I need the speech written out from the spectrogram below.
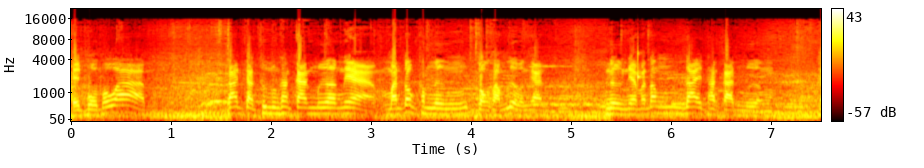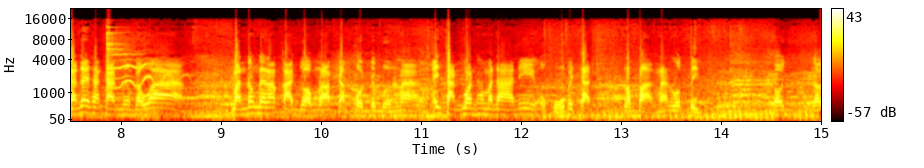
เหตุผลเพราะว่าการจัดชุมนุมทางการเมืองเนี่ยมันต้องคำนึงสองสามเรื่องเหมือนกันหนึ่งเนี่ยมันต้องได้ทางการเมือง การได้ทางการเมืองแปลว่า มันต้องได้รับการยอมรับจากคนจำนวนมากไอ้จัดวันธรรมดานี่โอ้โหไปจัดลำบากนะรถติดเราเรา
